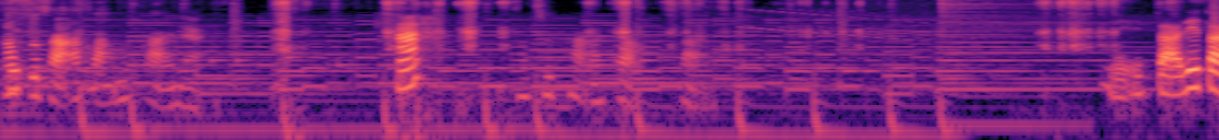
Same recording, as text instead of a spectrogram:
ต้องคือผ่าฝังสายเนี่ยฮะต้องคือผ่าฝังสายนี่ตาที่ตา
